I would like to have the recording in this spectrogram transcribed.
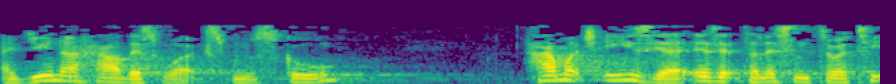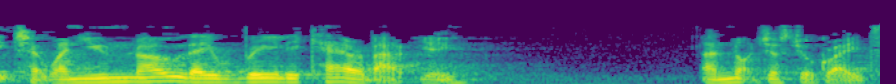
and you know how this works from school. How much easier is it to listen to a teacher when you know they really care about you and not just your grades?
